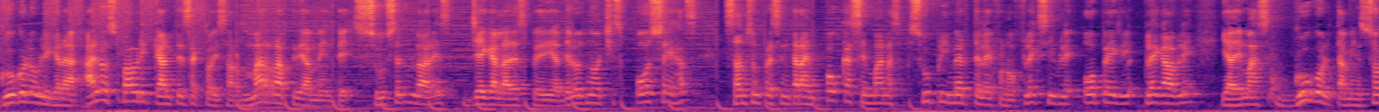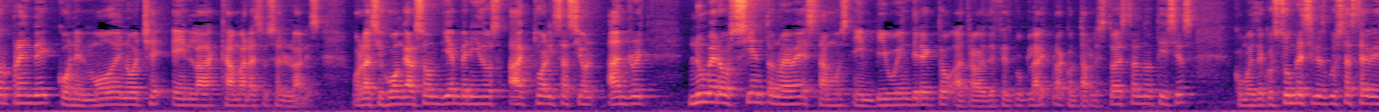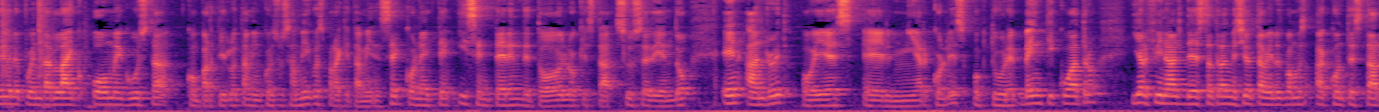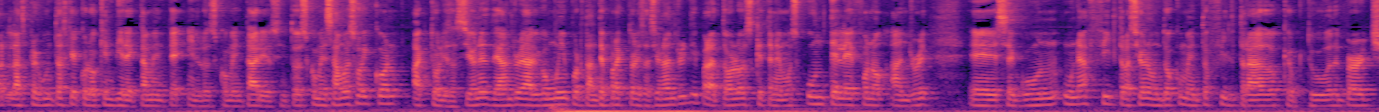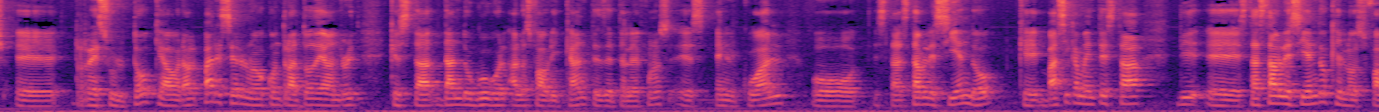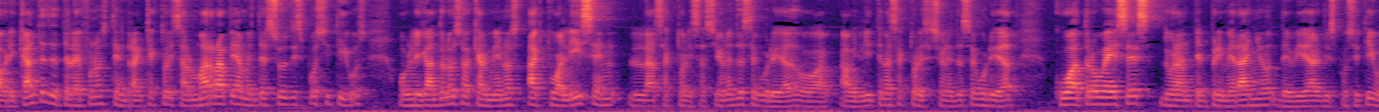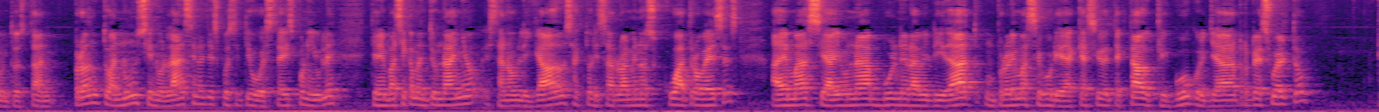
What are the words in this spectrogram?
Google obligará a los fabricantes a actualizar más rápidamente sus celulares, llega la despedida de los noches o cejas, Samsung presentará en pocas semanas su primer teléfono flexible o plegable y además Google también sorprende con el modo de noche en la cámara de sus celulares. Hola, soy Juan Garzón, bienvenidos a actualización Android número 109. Estamos en vivo y en directo a través de Facebook Live para contarles todas estas noticias. Como es de costumbre, si les gusta este video le pueden dar like o me gusta, compartirlo también con sus amigos para que también se conecten y se enteren de todo lo que está sucediendo en Android. Hoy es el miércoles, octubre 24 y al final de esta transmisión también les vamos a contestar las preguntas que coloquen directamente en los comentarios. Entonces comenzamos hoy con actualizaciones de Android, algo muy importante para actualización Android y para todos los que tenemos un teléfono Android. Eh, según una filtración, un documento filtrado que obtuvo The Verge, eh, resultó que ahora al parecer el nuevo contrato de Android que está dando Google a los fabricantes de teléfonos es en el cual o está estableciendo que básicamente está eh, está estableciendo que los fabricantes de teléfonos tendrán que actualizar más rápidamente sus dispositivos, obligándolos a que al menos actualicen las actualizaciones de seguridad o habiliten las actualizaciones de seguridad cuatro veces durante el primer año de vida del dispositivo. Entonces, tan pronto anuncien o lancen el dispositivo o esté disponible, tienen básicamente un año, están obligados a actualizarlo al menos cuatro veces. Además, si hay una vulnerabilidad, un problema de seguridad que ha sido detectado, que Google ya ha resuelto,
